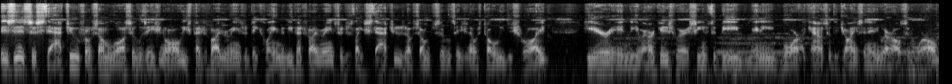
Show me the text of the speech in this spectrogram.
is this a statue from some lost civilization, or all these petrified remains what they claim to be petrified remains? So, just like statues of some civilization that was totally destroyed here in the Americas, where it seems to be many more accounts of the giants than anywhere else in the world.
